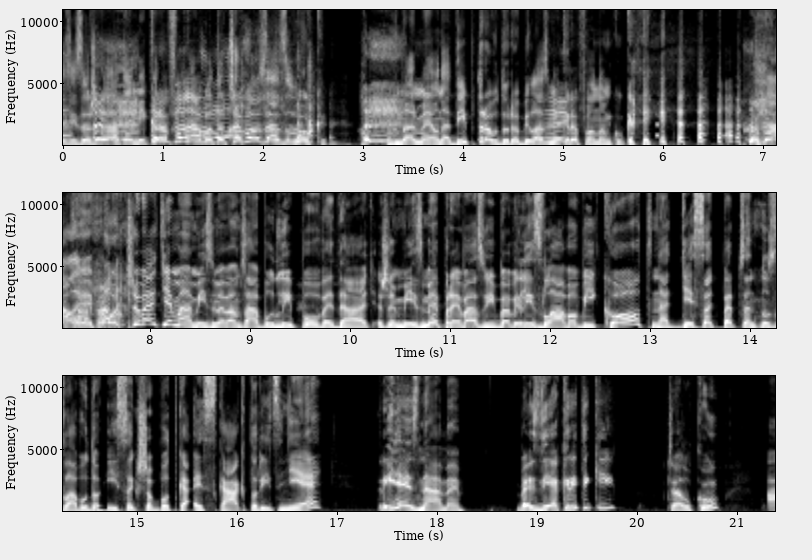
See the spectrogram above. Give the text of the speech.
si si zožrala ten mikrofón, alebo to čo bol za zvuk? Normálne ona deep throat urobila s mikrofónom, kúkaj. Ale počúvajte ma, my sme vám zabudli povedať, že my sme pre vás vybavili zľavový kód na 10% zľavu do isexshop.sk, ktorý znie Tri neznáme. Bez diakritiky, čelku. A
